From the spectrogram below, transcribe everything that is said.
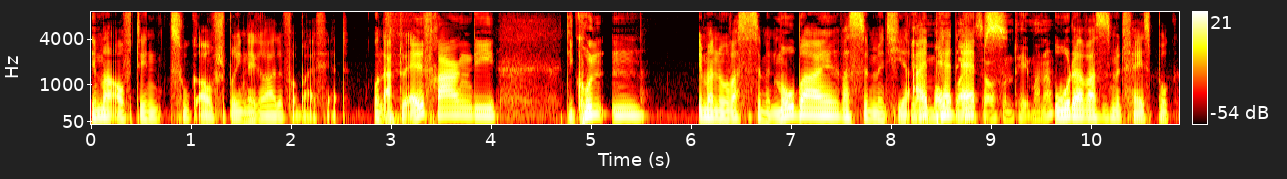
immer auf den Zug aufspringen, der gerade vorbeifährt. Und aktuell fragen die, die Kunden immer nur, was ist denn mit Mobile, was ist denn mit hier Ja, iPad-Apps so ne? oder was ist mit Facebook?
